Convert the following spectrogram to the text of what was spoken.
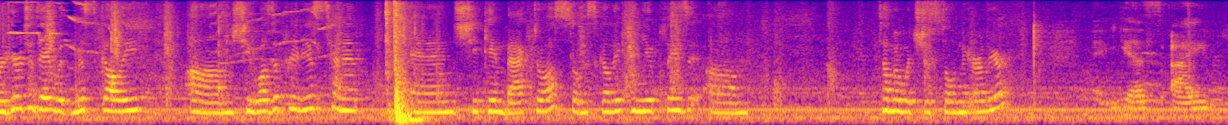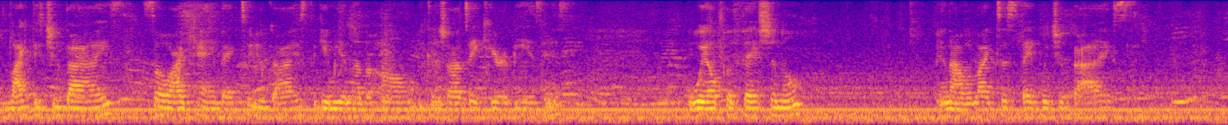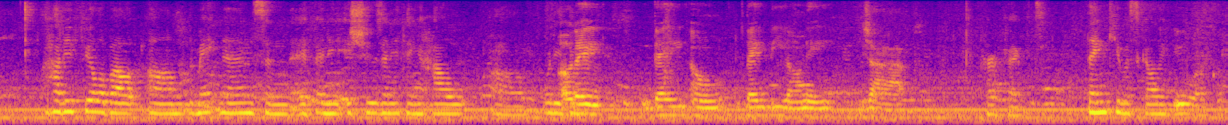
here today with Miss Gully. Um, she was a previous tenant and she came back to us. So Miss Gully, can you please um, tell me what you just told me earlier? Yes, I liked it, you guys, so I came back to you guys to give me another home because y'all take care of business. Well professional. And I would like to stay with you guys. How do you feel about um, the maintenance and if any issues, anything, how, uh, what do you Oh, think? they, they, um, they be on a job. Perfect. Thank you, Miss Gully. You're welcome.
